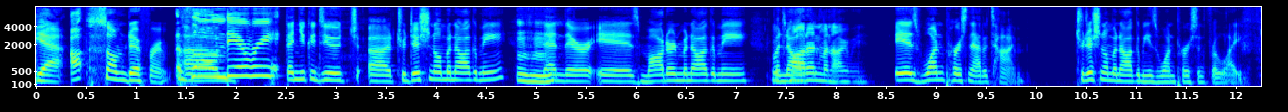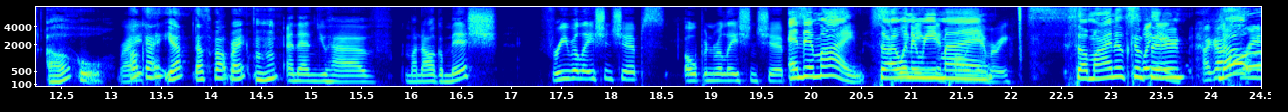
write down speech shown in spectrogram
Yeah. Uh, Some different. so Um, different. then you could do uh, traditional monogamy. Mhm. Then there is modern monogamy. What's Monog- modern monogamy? is one person at a time. Traditional monogamy is one person for life. Oh, Right? Okay. Yeah, that's about right. hmm And then you have monogamish, free relationships, open relationships. And then mine. So I want to read mine. polyamory. So mine is Swinging. considered. I got no, free.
